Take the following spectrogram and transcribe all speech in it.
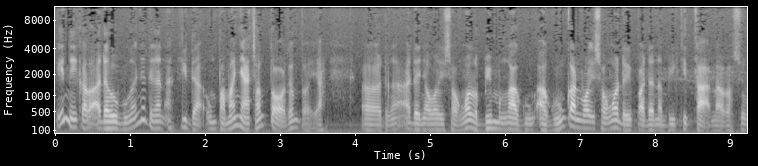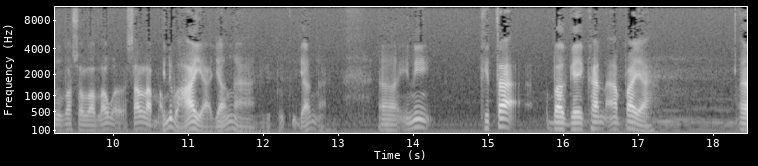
ini kalau ada hubungannya dengan akidah umpamanya contoh contoh ya uh, dengan adanya Wali Songo lebih mengagung-agungkan Wali Songo daripada Nabi kita nah Rasulullah Wasallam. Ini bahaya jangan gitu itu jangan. Uh, ini kita bagaikan apa ya? E,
